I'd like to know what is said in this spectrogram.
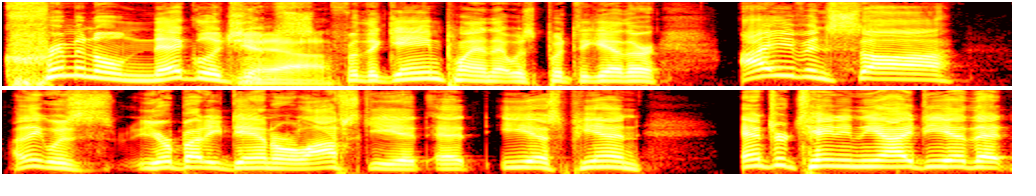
criminal negligence Yeah. for the game plan that was put together. I even saw, I think it was your buddy Dan Orlovsky at, at ESPN entertaining the idea that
